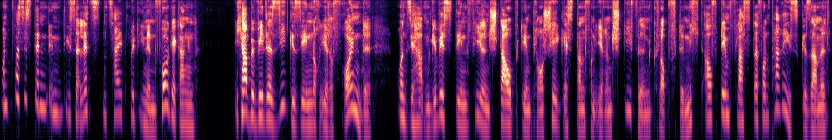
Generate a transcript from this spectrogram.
»Und was ist denn in dieser letzten Zeit mit Ihnen vorgegangen? Ich habe weder Sie gesehen noch Ihre Freunde, und Sie haben gewiss den vielen Staub, den Planchet gestern von Ihren Stiefeln klopfte, nicht auf dem Pflaster von Paris gesammelt.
